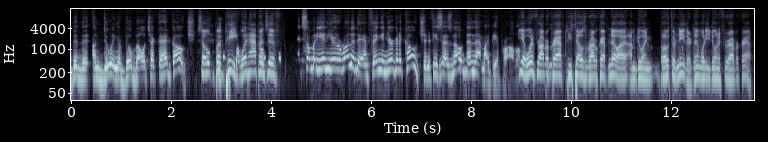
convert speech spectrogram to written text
been the undoing of Bill Belichick, the head coach. So, but Pete, what happens if? Get somebody in here to run the damn thing, and you're going to coach. And if he says no, then that might be a problem. Yeah. What if Robert Kraft? He tells Robert Kraft, "No, I, I'm doing both or neither." Then what are you doing if you're Robert Kraft?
